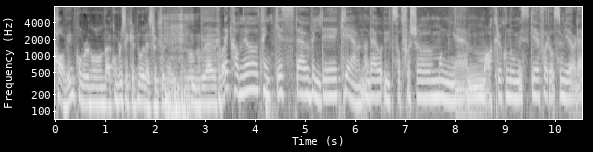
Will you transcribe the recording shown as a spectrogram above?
Havvind, kommer det noe, der kommer det sikkert noe restrukturering og noe greier etter Det kan jo tenkes. Det er jo veldig krevende. Det er jo utsatt for så mange makroøkonomiske forhold som gjør det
